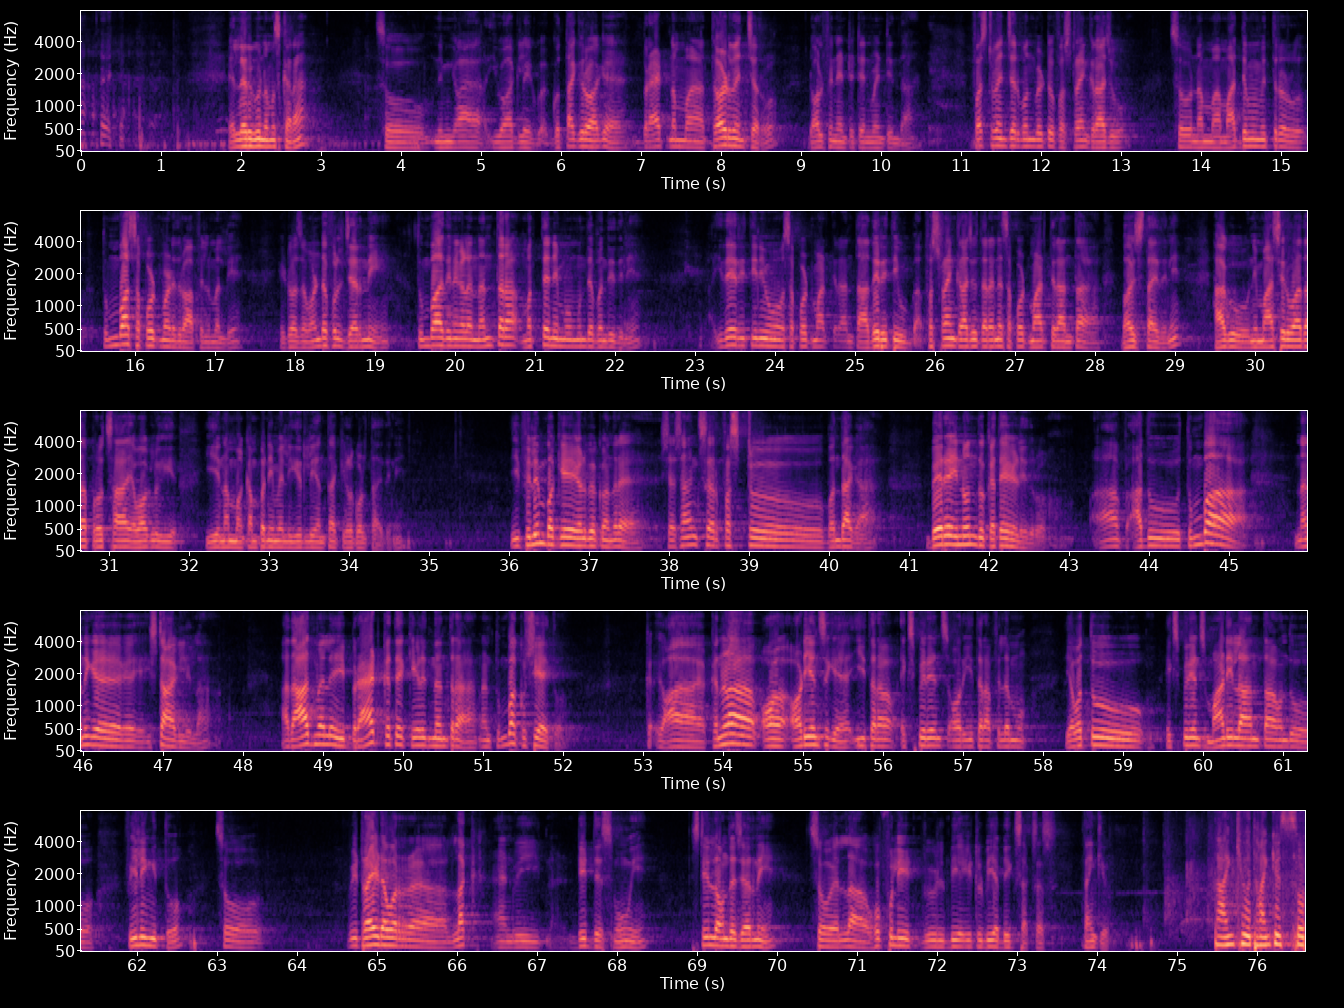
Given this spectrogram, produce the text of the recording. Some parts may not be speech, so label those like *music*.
*laughs* ಎಲ್ಲರಿಗೂ ನಮಸ್ಕಾರ. ಸೊ ನಿಮ್ಗೆ ಇವಾಗಲೇ ಗೊತ್ತಾಗಿರೋ ಹಾಗೆ ಬ್ರ್ಯಾಟ್ ನಮ್ಮ ಥರ್ಡ್ ವೆಂಚರು ಡಾಲ್ಫಿನ್ ಎಂಟರ್ಟೈನ್ಮೆಂಟಿಂದ ಫಸ್ಟ್ ವೆಂಚರ್ ಬಂದುಬಿಟ್ಟು ಫಸ್ಟ್ ರ್ಯಾಂಕ್ ರಾಜು. ಸೊ ನಮ್ಮ ಮಾಧ್ಯಮ ಮಿತ್ರರು ತುಂಬ ಸಪೋರ್ಟ್ ಮಾಡಿದರು ಆ ಫಿಲ್ಮಲ್ಲಿ it was a wonderful journey ತುಂಬ ದಿನಗಳ ನಂತರ ಮತ್ತೆ ನಿಮ್ಮ ಮುಂದೆ ಬಂದಿದ್ದೀನಿ. ಇದೇ ರೀತಿ ನೀವು ಸಪೋರ್ಟ್ ಮಾಡ್ತೀರಾ ಅಂತ, ಅದೇ ರೀತಿ ಫಸ್ಟ್ ರ್ಯಾಂಕ್ ರಾಜು ಥರನೇ ಸಪೋರ್ಟ್ ಮಾಡ್ತೀರಾ ಅಂತ ಭಾವಿಸ್ತಾ ಇದ್ದೀನಿ. ಹಾಗೂ ನಿಮ್ಮ ಆಶೀರ್ವಾದ, ಪ್ರೋತ್ಸಾಹ ಯಾವಾಗಲೂ ಈ ನಮ್ಮ ಕಂಪನಿ ಮೇಲೆ ಇರಲಿ ಅಂತ ಕೇಳ್ಕೊಳ್ತಾ ಇದ್ದೀನಿ. ಈ ಫಿಲಿಮ್ ಬಗ್ಗೆ ಹೇಳಬೇಕು ಅಂದರೆ, ಶಶಾಂಕ್ ಸರ್ ಫಸ್ಟು ಬಂದಾಗ ಬೇರೆ ಇನ್ನೊಂದು ಕತೆ ಹೇಳಿದರು. ಅದು ತುಂಬ ನನಗೆ ಇಷ್ಟ ಆಗಲಿಲ್ಲ. ಅದಾದಮೇಲೆ ಈ ಬ್ರ್ಯಾಡ್ ಕತೆ ಕೇಳಿದ ನಂತರ ನಾನು ತುಂಬ ಖುಷಿಯಾಯಿತು ಕನ್ನಡ ಆಡಿಯನ್ಸ್ಗೆ ಈ ಥರ ಎಕ್ಸ್ಪೀರಿಯನ್ಸ್ ಅವ್ರ ಈ ಥರ ಫಿಲಮು ಯಾವತ್ತೂ ಎಕ್ಸ್ಪೀರಿಯೆನ್ಸ್ ಮಾಡಿಲ್ಲ ಅಂತ ಒಂದು ಫೀಲಿಂಗ್ ಇತ್ತು. So we tried our luck and we did this movie still on the journey so ಎಲ್ಲ hopefully will be it will be a big success thank you thank you thank you so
